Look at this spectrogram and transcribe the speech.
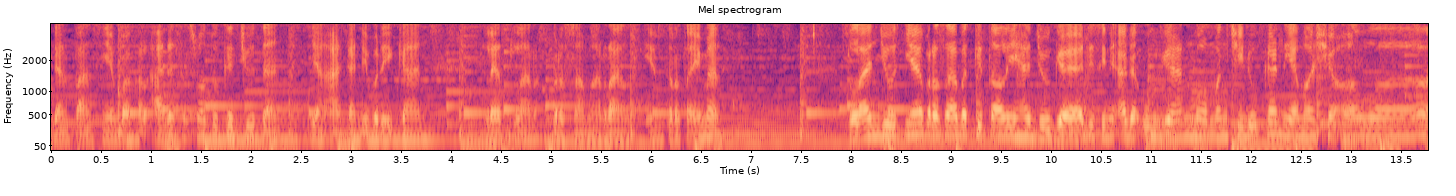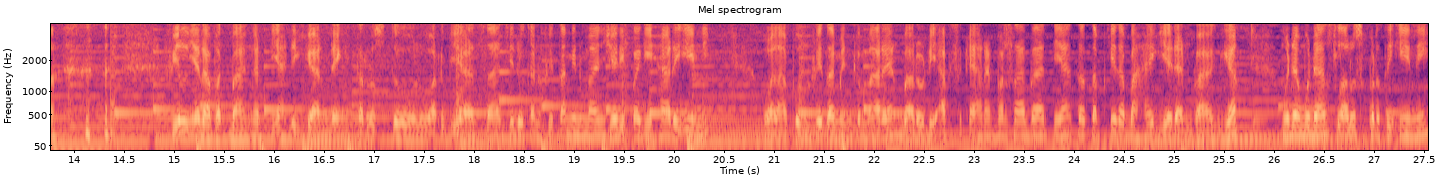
dan pastinya bakal ada sesuatu kejutan yang akan diberikan Leslar bersama Rans Entertainment. Selanjutnya, persahabat kita lihat juga di sini ada unggahan momen cidukan ya, masya Allah. Feelnya dapat banget ya digandeng terus tuh luar biasa cidukan vitamin manja di pagi hari ini. Walaupun vitamin kemarin baru di up sekarang persahabat ya Tetap kita bahagia dan bangga. Mudah-mudahan selalu seperti ini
